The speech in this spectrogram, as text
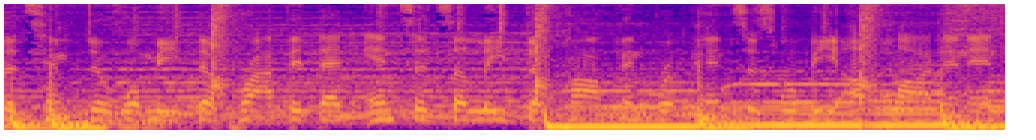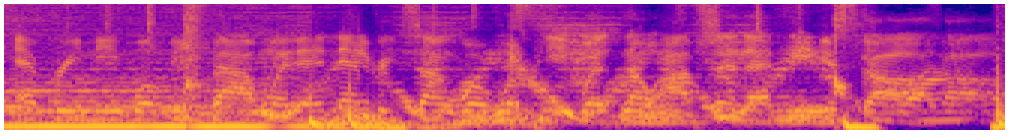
the tempter will meet the prophet that entered to leave the coffin. Repentance will be applauding, and every knee will be bowing, and every tongue will repeat with no option that he is God.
